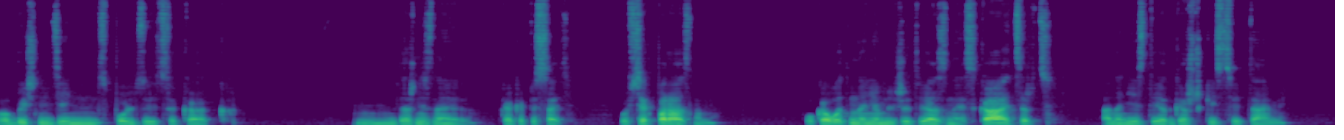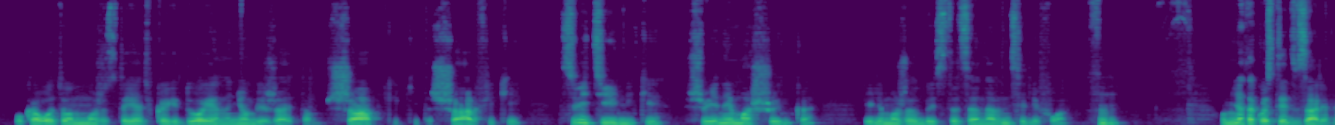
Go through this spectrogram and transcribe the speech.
В обычный день используется как... Даже не знаю, как описать. У всех по-разному. У кого-то на нем лежит вязаная скатерть, а на ней стоят горшки с цветами. У кого-то он может стоять в коридоре, а на нем лежать там шапки, какие-то шарфики, светильники, швейная машинка или, может быть, стационарный телефон. Хм. У меня такой стоит в зале.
